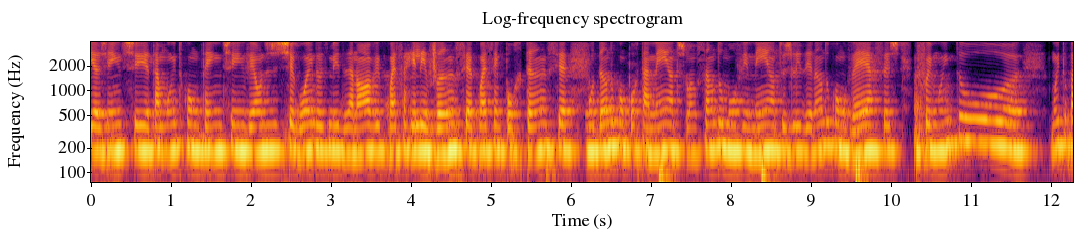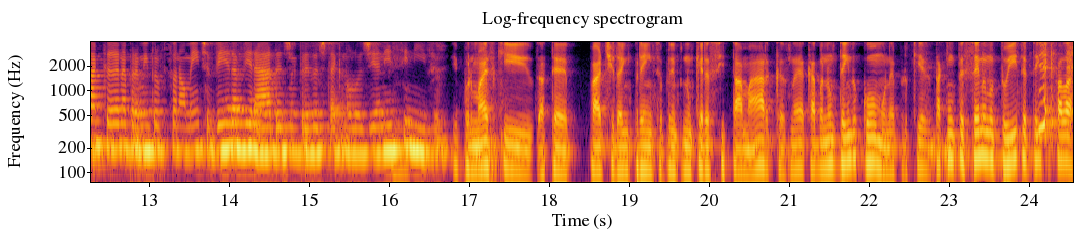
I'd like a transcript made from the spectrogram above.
e a gente está muito contente em ver onde a gente chegou em 2019 com essa relevância, com essa importância, mudando comportamentos, lançando movimentos, liderando conversas. Foi muito muito bacana para mim profissionalmente ver a virada de uma empresa de tecnologia nesse nível. E por mais que até parte da imprensa, por exemplo, não queira citar marcas, né? Acaba não tendo como, né? Porque tá acontecendo no Twitter, tem que falar,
